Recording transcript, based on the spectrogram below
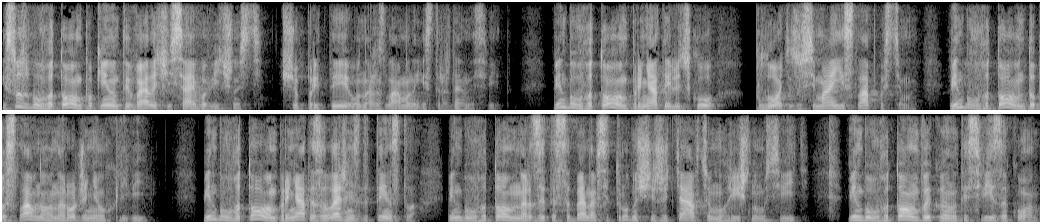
Ісус був готовим покинути велич і сяйво вічності, щоб прийти у наш зламаний і стражденний світ. Він був готовим прийняти людську плоть з усіма її слабкостями. Він був готовим до безславного народження у хліві. Він був готовим прийняти залежність дитинства. Він був готовим наразити себе на всі труднощі життя в цьому грішному світі. Він був готовим виконати свій закон.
